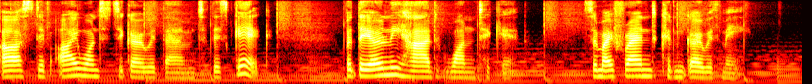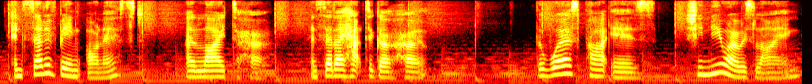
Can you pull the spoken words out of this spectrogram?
asked if I wanted to go with them to this gig, but they only had one ticket, so my friend couldn't go with me. Instead of being honest, I lied to her and said I had to go home. The worst part is, she knew I was lying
